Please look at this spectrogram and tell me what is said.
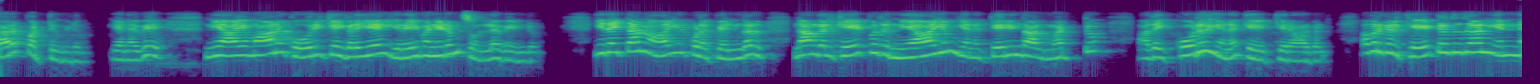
தரப்பட்டுவிடும். எனவே நியாயமான கோரிக்கைகளையே இறைவனிடம் சொல்ல வேண்டும். இதைத்தான் ஆயர்குல பெண்கள் நாங்கள் கேட்பது நியாயம் என தெரிந்தால் மட்டும் அதை கொடு என கேட்கிறார்கள். அவர்கள் கேட்டதுதான் என்ன?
